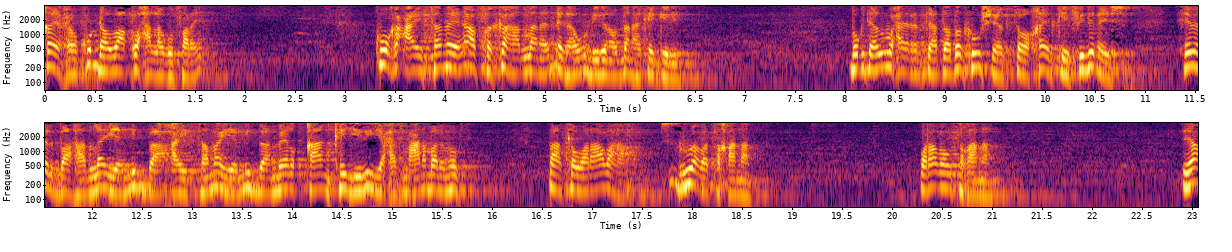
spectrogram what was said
qeexoo ku dhawaaq waxa lagu faray kuwa caytamee afka ka hadlana dheg ha u dhigin oo dan ha ka gelin. Mogta adu waxaad rabtay haddaad u sheegto oo khayrkay fidinayso hebel baa hadla iyo mid baa caytama iyo mid baa meel qaan ka yiri iyo xasmacno male mogta baalka waraabaha ruwaaba taqaanaan. Waraaba u taqaanaan. Ya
